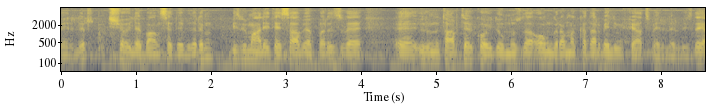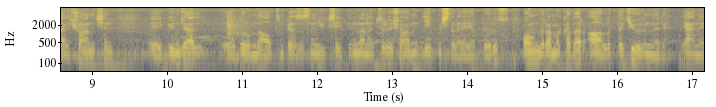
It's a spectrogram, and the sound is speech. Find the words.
verilir. Şöyle bahsedebilirim. Biz bir maliyet hesabı yaparız ve e, ürünü tartıya koyduğumuzda 10 grama kadar belli bir fiyat verilir bizde. Yani şu an için e, güncel e, durumda altın piyasasının yüksekliğinden ötürü şu an 70 liraya yapıyoruz. 10 grama kadar ağırlıktaki ürünleri. Yani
